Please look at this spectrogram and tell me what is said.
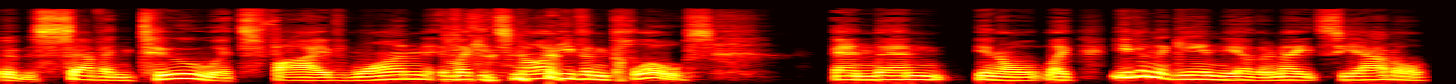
it was 7 2, it's 5 1. Like it's not even close. And then, you know, like even the game the other night, Seattle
